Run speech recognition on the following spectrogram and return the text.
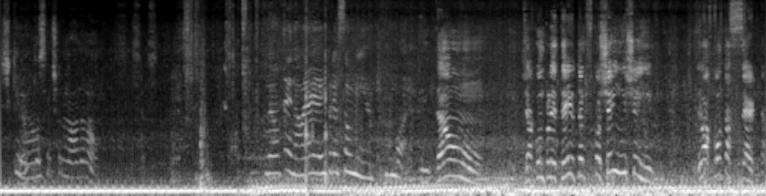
Acho que não. sentindo nada, não. Não tem não, é impressão minha. Vambora. Então, já completei, o tanque ficou cheinho, cheinho. Deu a conta certa.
